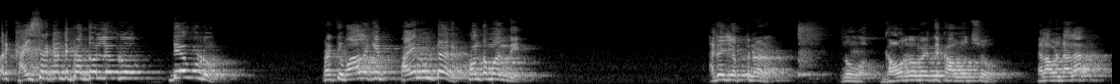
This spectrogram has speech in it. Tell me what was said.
మరి కైసర్ కంటే పెద్దోళ్ళు ఎవరు? దేవుడు. ప్రతి వాళ్ళకి పైన ఉంటారు కొంతమంది. అదే చెప్తున్నాడు. నువ్వు గౌరవం అయితే కావచ్చు. ఎలా ఉండాలా?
